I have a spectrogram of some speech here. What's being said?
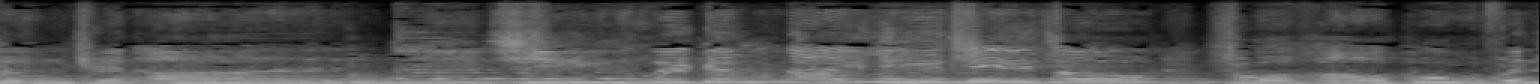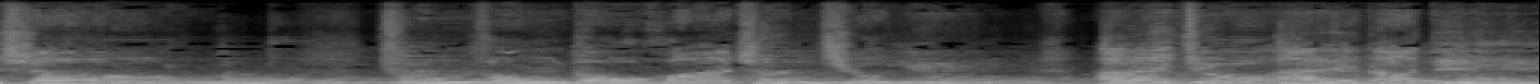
成全爱？心会跟爱一起走，说好不分手。春风都化成秋雨，爱就爱到底。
